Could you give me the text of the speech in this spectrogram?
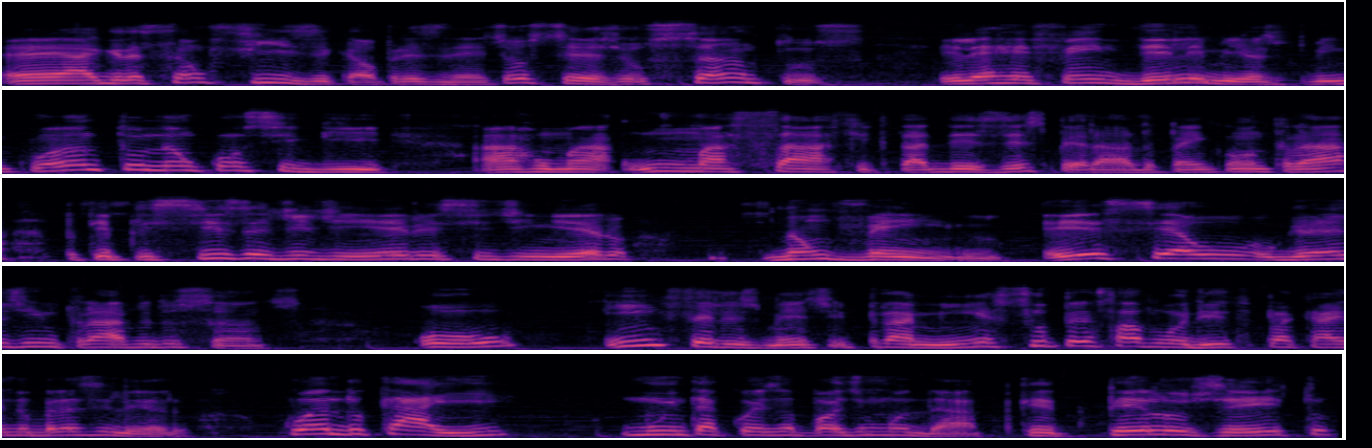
é, agressão física ao presidente. Ou seja, o Santos ele é refém dele mesmo. Enquanto não conseguir arrumar uma SAF que está desesperado para encontrar, porque precisa de dinheiro e esse dinheiro não vem. Esse é o grande entrave do Santos. Ou infelizmente, para mim, é super favorito para cair no brasileiro. Quando cair, muita coisa pode mudar, porque pelo jeito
